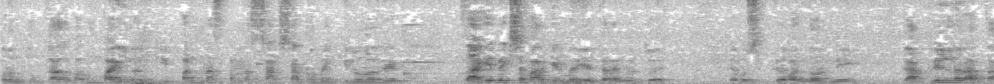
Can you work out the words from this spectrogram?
परंतु काल आपण पाहिलं की पन्नास पन्नास साठ साठ रुपये किलोला रेट जागेपेक्षा मार्केटमध्ये येताना मिळतोय. त्यामुळे शेतकरी बांधवांनी गाफील न राहता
